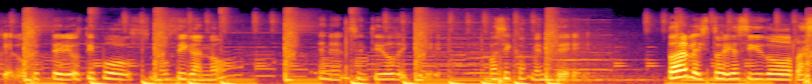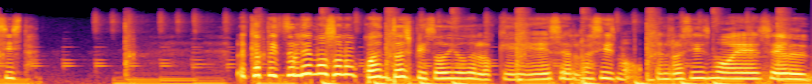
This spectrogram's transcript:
que los estereotipos nos digan, ¿no? En el sentido de que básicamente toda la historia ha sido racista. Recapitulemos un cuanto episodio de lo que es el racismo. El racismo es el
